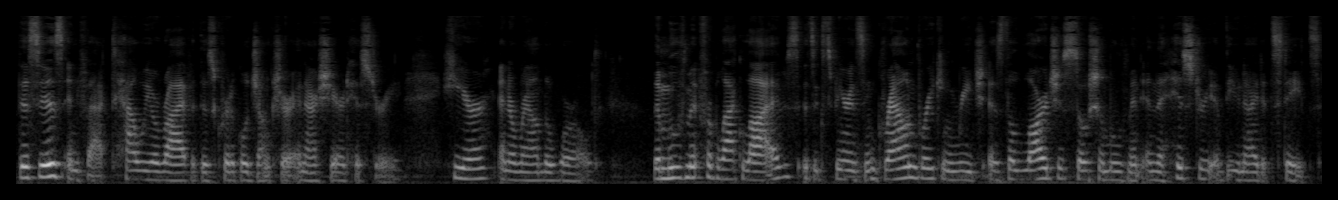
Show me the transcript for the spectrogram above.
This is, in fact, how we arrive at this critical juncture in our shared history, here and around the world, the movement for Black Lives is experiencing groundbreaking reach as the largest social movement in the history of the United States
